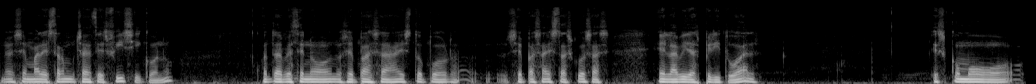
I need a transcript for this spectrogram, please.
no ese malestar muchas veces físico, ¿no? ¿Cuántas veces no, no se pasa esto por se pasa estas cosas en la vida espiritual? Es como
